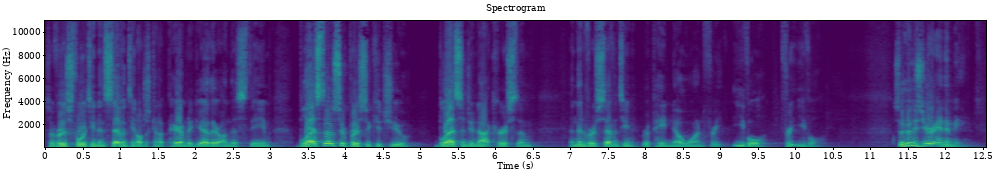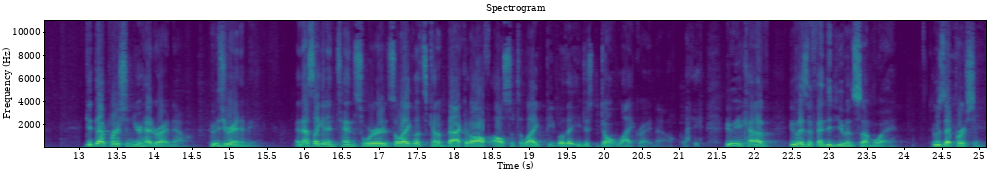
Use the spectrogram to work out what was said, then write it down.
So, verse 14 and 17, I'll just kind of pair them together on this theme. Bless those who persecute you, bless and do not curse them. And then verse 17, repay no one for evil for evil. So, who's your enemy? Get that person in your head right now. Who's your enemy? And that's like an intense word. So like let's kind of back it off also to like people that you just don't like right now. Like who you kind of who has offended you in some way. Who is that person?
